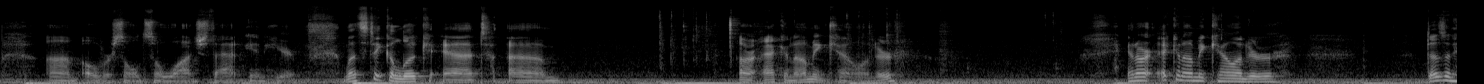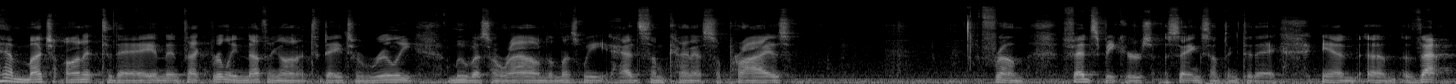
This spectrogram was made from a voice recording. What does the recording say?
um, oversold. So watch that in here. Let's take a look at um, our economic calendar. And our economic calendar doesn't have much on it today, and in fact, really nothing on it today to really move us around unless we had some kind of surprise from Fed speakers saying something today, and um, that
